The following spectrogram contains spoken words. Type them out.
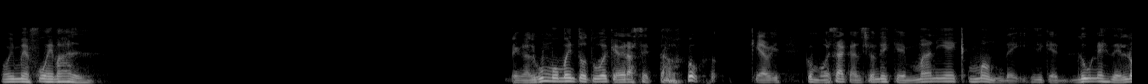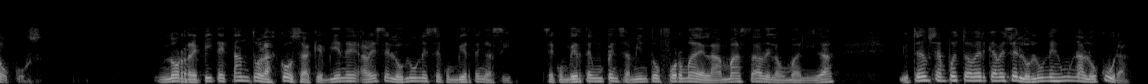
Hoy me fue mal. En algún momento tuve que haber aceptado que como esa canción de que Maniac Monday, de que lunes de locos. No repite tanto las cosas que viene, a veces los lunes se convierten así se convierte en un pensamiento forma de la masa de la humanidad Y ustedes se han puesto a ver que a veces los lunes es una locura.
